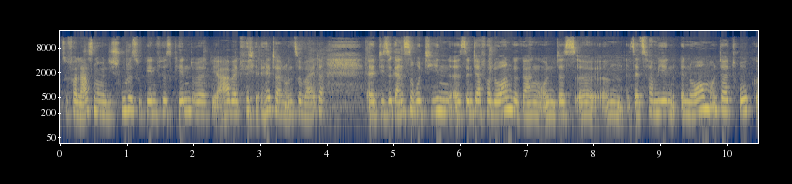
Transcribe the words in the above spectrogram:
zu verlassen, um in die Schule zu gehen fürs Kind oder die Arbeit für die Eltern und so weiter. Äh, diese ganzen Routinen äh, sind ja verloren gegangen und das äh, ähm, setzt Familien enorm unter Druck.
